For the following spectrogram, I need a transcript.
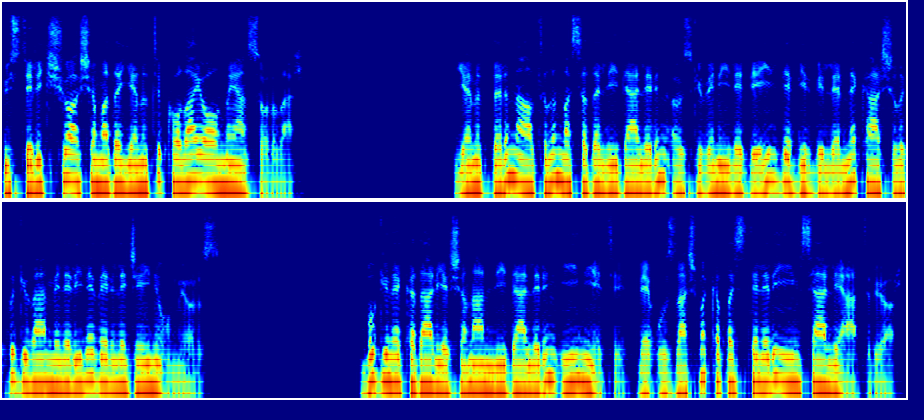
Üstelik şu aşamada yanıtı kolay olmayan sorular. Yanıtların altılı masada liderlerin özgüveniyle değil de birbirlerine karşılıklı güvenmeleriyle verileceğini umuyoruz. Bugüne kadar yaşanan liderlerin iyi niyeti ve uzlaşma kapasiteleri iyimserliği artırıyor.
